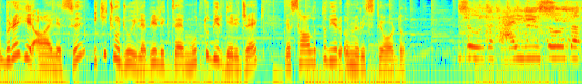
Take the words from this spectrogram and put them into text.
Ürdünlü Brehi ailesi iki çocuğu ile birlikte mutlu bir gelecek ve sağlıklı bir ömür istiyordu. صوتك علي صوتك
